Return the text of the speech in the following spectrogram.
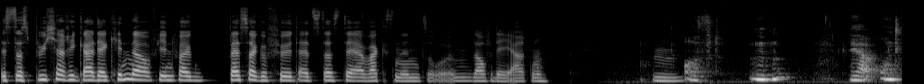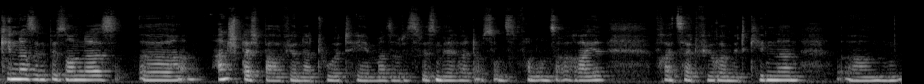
ist das Bücherregal der Kinder auf jeden Fall besser gefüllt als das der Erwachsenen so im Laufe der Jahre. Mhm. Oft. Mhm. Ja, und Kinder sind besonders äh, ansprechbar für Naturthemen. Also das wissen wir halt aus uns, von unserer Reihe Freizeitführer mit Kindern. Ähm,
